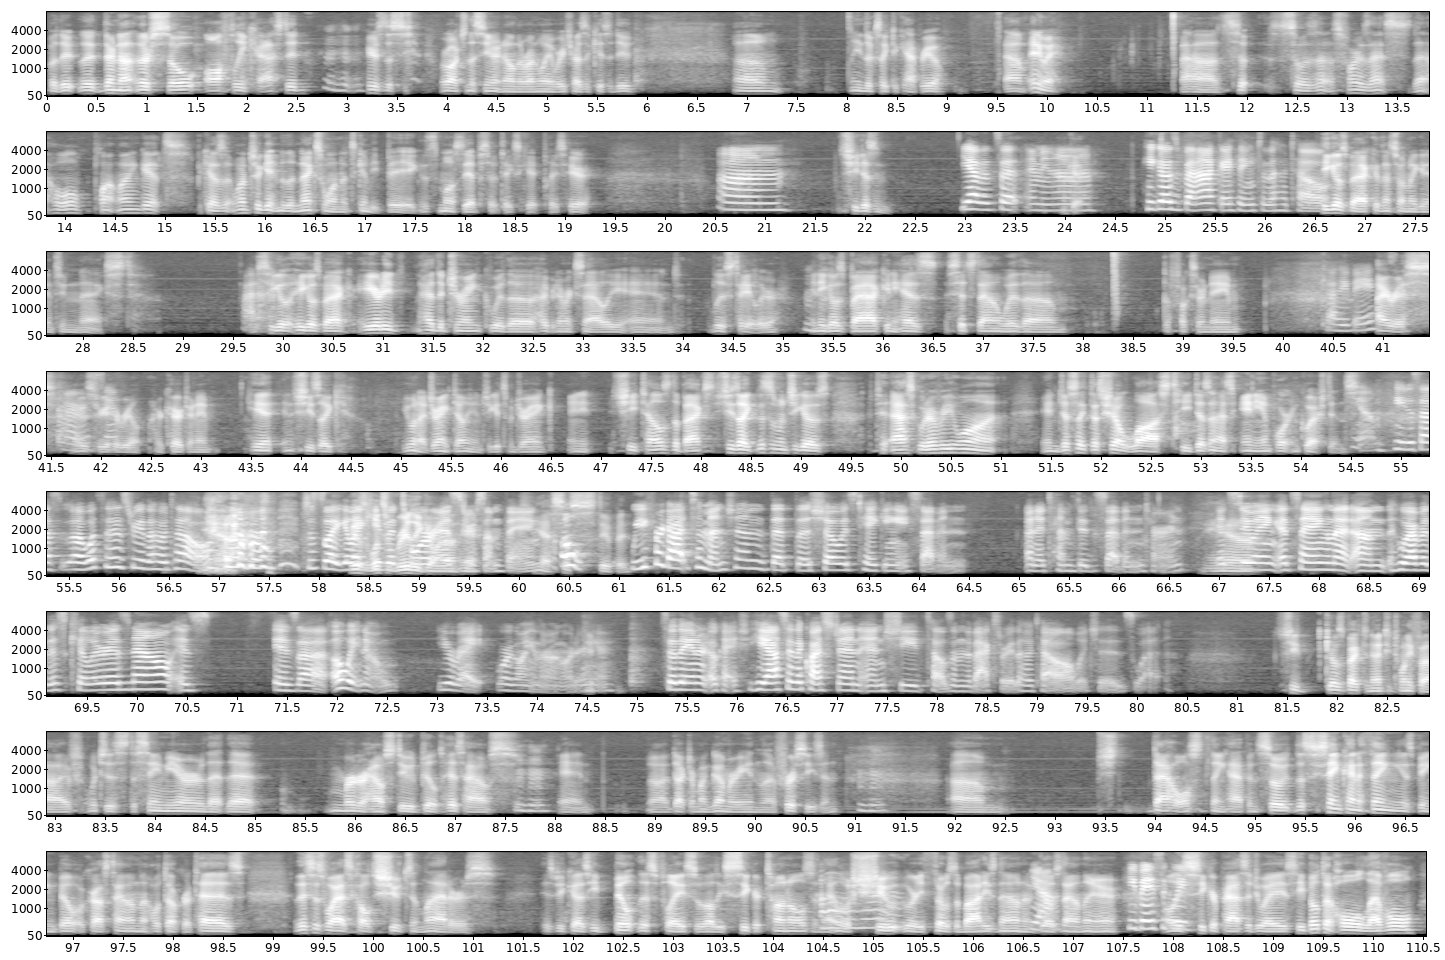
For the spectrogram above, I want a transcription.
but they're they're, they're not. They're so awfully casted. Mm-hmm. Here's the s- we're watching the scene right now on the runway where he tries to kiss a dude. Um, he looks like DiCaprio. Um, anyway, uh, so so is that as far as that that whole plot line gets? Because once we get into the next one, it's gonna be big. This most of the episode takes place here. Um. She doesn't. Yeah, that's it. I mean, I don't Okay. know. He goes back, I think, to the hotel. He goes back, and that's what I'm gonna get into next. I don't So he, go, he goes back. He already had the drink with uh, hypodermic Sally and Liz Taylor, and Mm-hmm. he goes back and he has sits down with um, the fuck's her name, Kathy Bates. Iris. I always Iris, forget her real her character name. He and she's like, "You want a drink, don't you?" And she gets him a drink, and she tells the back. She's like, "This is when she goes to ask whatever you want." And just like the show Lost, he doesn't ask any important questions. Yeah, he just asks, uh, "What's the history of the hotel?" Yeah. just like like Because he's what's a really tourist or something. Yeah, so oh, stupid. we forgot to mention that the show is taking a seven, an attempted seven turn. Yeah. It's doing. It's saying that um whoever this killer is now is, is uh oh wait no, you're right. We're going in the wrong order here. So they entered. Okay, he asked her the question and she tells him the backstory of the hotel, which is what. She goes back to 1925, which is the same year that that murder house dude built his house, Mm-hmm. and uh, Dr. Montgomery in the first season. Mm-hmm. Um, sh- that whole thing happened. So the same kind of thing is being built across town, the Hotel Cortez. This is why it's called Chutes and Ladders, is because he built this place with all these secret tunnels and that Oh, little yeah. chute where he throws the bodies down and Yeah. it goes down there. He basically all these secret passageways. He built a whole level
